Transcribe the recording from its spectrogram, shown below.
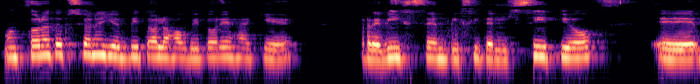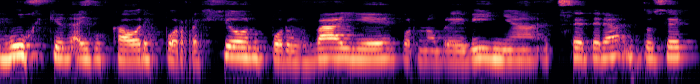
montones de opciones. Yo invito a los auditores a que revisen, visiten el sitio, eh, busquen, hay buscadores por región, por valle, por nombre de viña, etcétera. Entonces,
